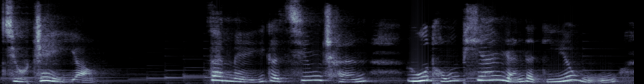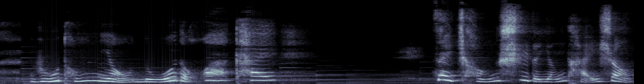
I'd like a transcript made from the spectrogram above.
就这样，在每一个清晨，如同翩然的蝶舞，如同袅娜的花开。在城市的阳台上，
